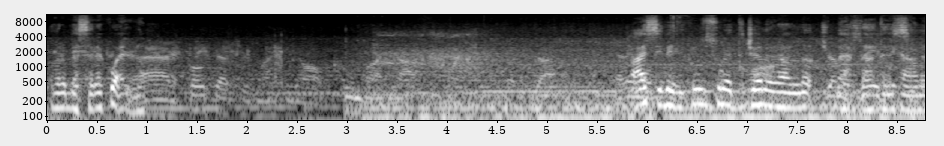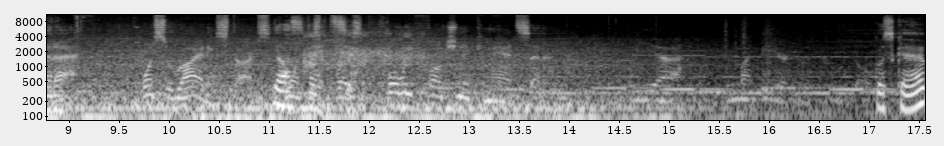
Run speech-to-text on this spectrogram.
Dovrebbe essere quello. Ah, eh sì, vedi, Consulate General... Merda, see telecamera. Once the rioting starts, I want this place a fully functioning command center. Cos'è?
